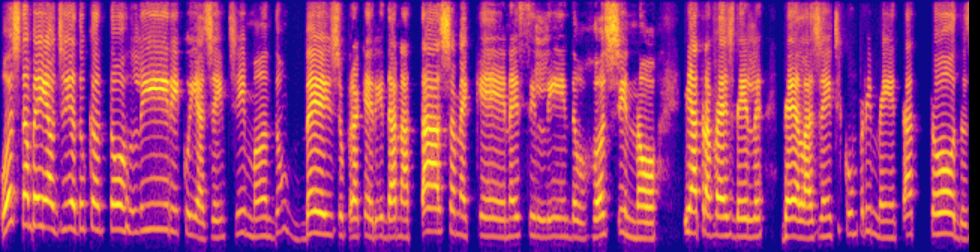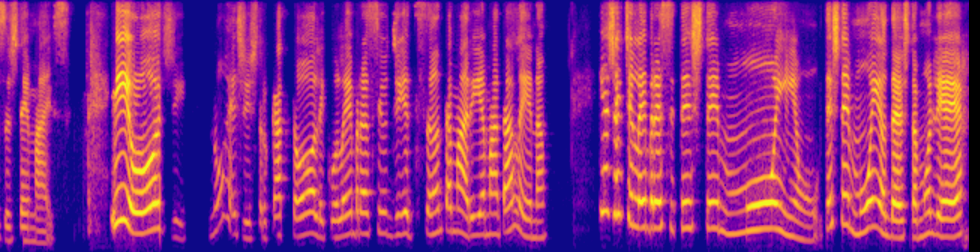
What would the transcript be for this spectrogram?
Hoje também é o dia do cantor lírico e a gente manda um beijo para a querida Natasha McKenna, esse lindo roxinó. E através dele, dela a gente cumprimenta todos os demais. E hoje, no registro católico, lembra-se o dia de Santa Maria Madalena. E a gente lembra esse testemunho, testemunho desta mulher,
